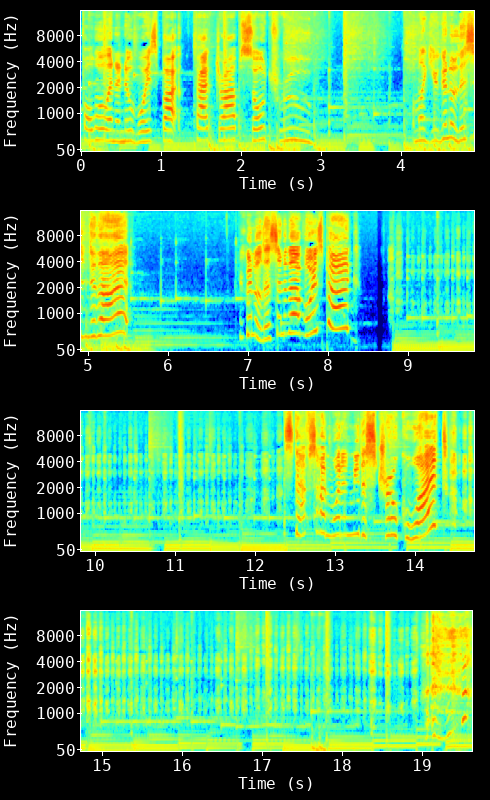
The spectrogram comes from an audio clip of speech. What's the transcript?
FOMO and a new voice pack drop. So true. I'm like, you're gonna listen to that? You're gonna listen to that voice pack? Staff son wanted me to stroke what?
